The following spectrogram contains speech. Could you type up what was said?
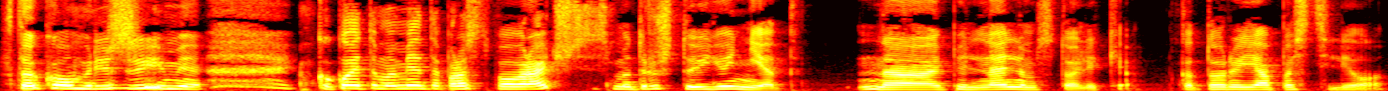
в таком режиме. В какой-то момент я просто поворачиваюсь и смотрю, что ее нет на пеленальном столике, который я постелила.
